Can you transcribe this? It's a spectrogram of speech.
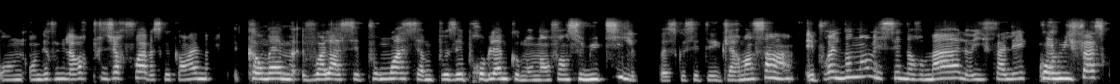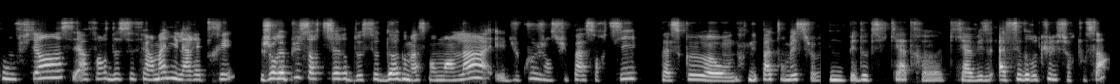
on, on est revenu la voir plusieurs fois parce que quand même, quand même, voilà, c'est pour moi, ça me posait problème que mon enfant se mutile parce que c'était clairement ça. Hein. Et pour elle, non, non, mais c'est normal, il fallait qu'on lui fasse confiance et à force de se faire mal, il arrêterait. J'aurais pu sortir de ce dogme à ce moment-là et du coup, j'en suis pas sortie parce que euh, on n'est pas tombé sur une pédopsychiatre euh, qui avait assez de recul sur tout ça.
